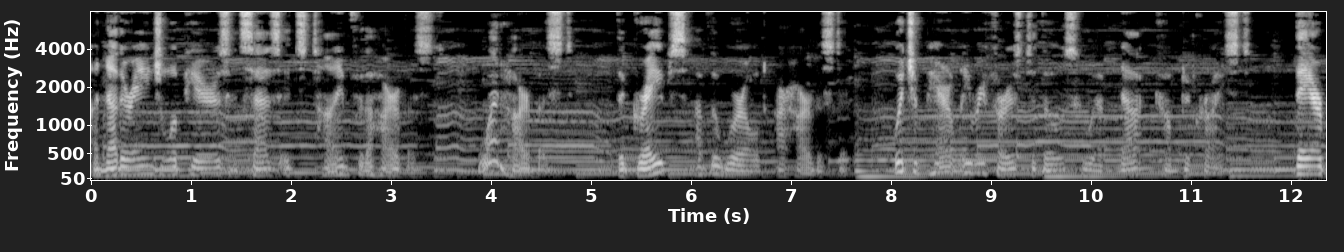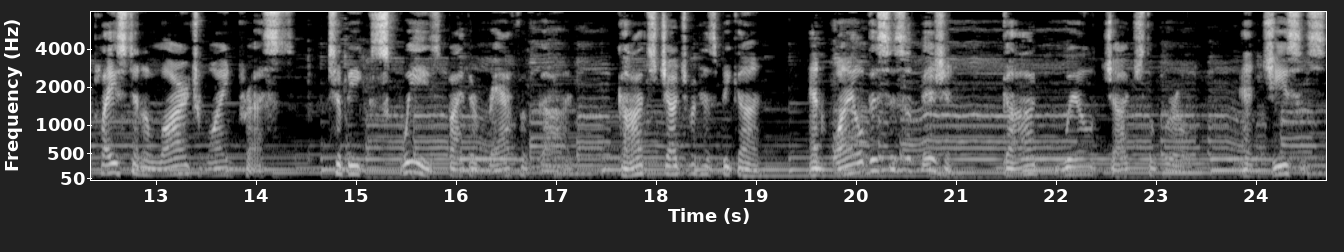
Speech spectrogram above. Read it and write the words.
Another angel appears and says it's time for the harvest. What harvest? The grapes of the world are harvested, which apparently refers to those who have not come to Christ. They are placed in a large winepress to be squeezed by the wrath of God. God's judgment has begun, and while this is a vision, God will judge the world, and Jesus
